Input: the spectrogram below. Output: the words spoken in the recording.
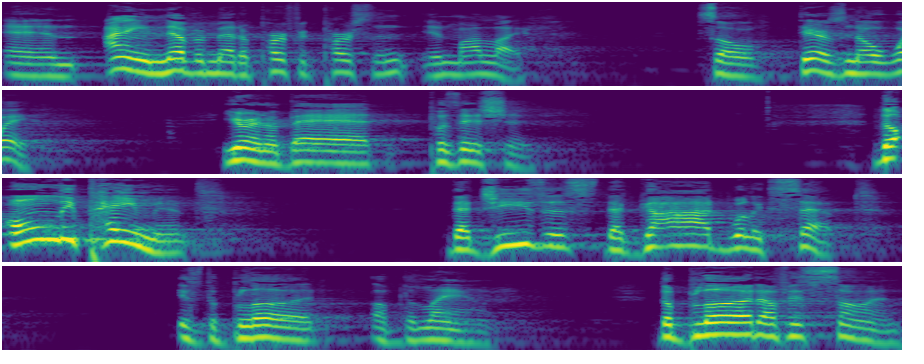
And I ain't never met a perfect person in my life. So there's no way. You're in a bad position. The only payment that Jesus, that God will accept is the blood of the Lamb, the blood of His Son,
